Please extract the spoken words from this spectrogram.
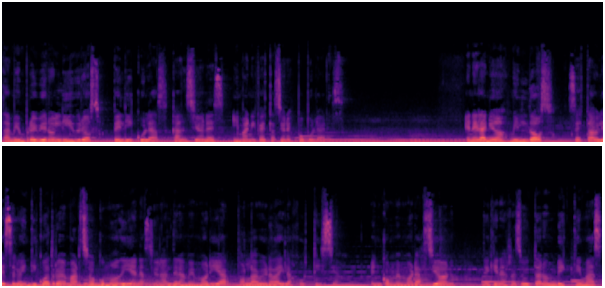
también prohibieron libros, películas, canciones y manifestaciones populares. En el año 2002 se establece el 24 de marzo como Día Nacional de la Memoria por la Verdad y la Justicia, en conmemoración de quienes resultaron víctimas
